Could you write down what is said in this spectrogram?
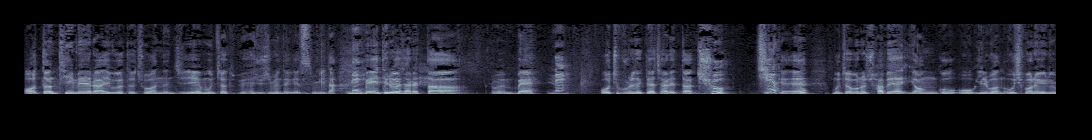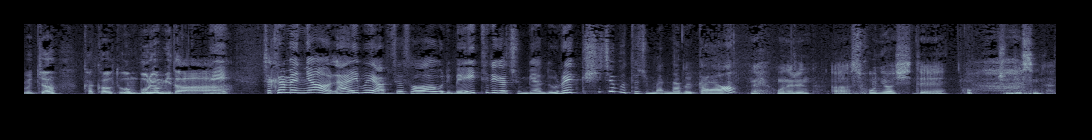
어떤 팀의 라이브가 더 좋았는지 문자 투표 해주시면 되겠습니다. 네. 메이트리가 잘했다. 그러면 메. 네. 오추 프로젝트가 잘했다. 추. 추. 이렇게 문자번호 샵에 0951번 50원의 유료 문자 카카오톡은 무료입니다. 네. 자, 그러면요. 라이브에 앞서서 우리 메이트리가 준비한 노래 퀴즈부터 좀 만나볼까요? 네, 오늘은 아, 소녀시대 곡 준비했습니다.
